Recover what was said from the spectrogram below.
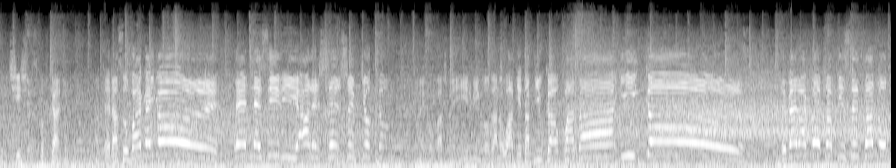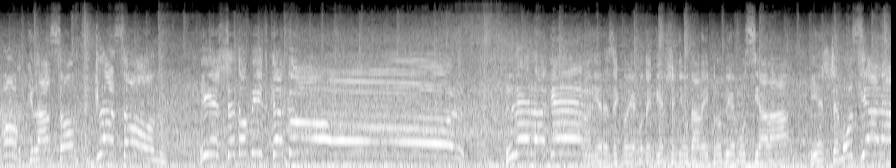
W dzisiejszym spotkaniu. A teraz uwaga i gol! Enesiri, ależ szybciutko. No i popatrzmy, Irving Lozano, ładnie ta piłka opada i gol! Bela Koczap niestety 2 do 2. Klason, Klason! I jeszcze dobitka, gol! Lerager! Nie rezygnuje po tej pierwszej nieudanej próbie Musiala. Jeszcze Musiala!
